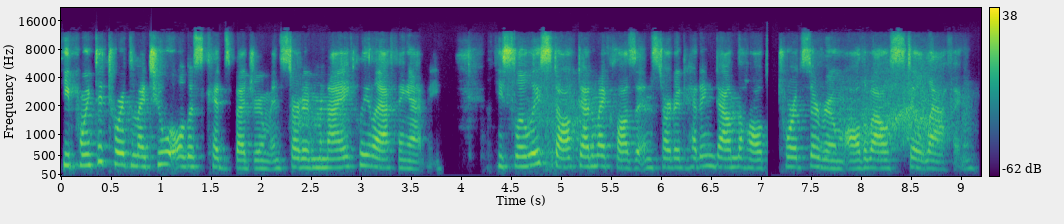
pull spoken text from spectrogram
He pointed towards my two oldest kids' bedroom and started maniacally laughing at me. He slowly stalked out of my closet and started heading down the hall towards their room, all the while still laughing.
